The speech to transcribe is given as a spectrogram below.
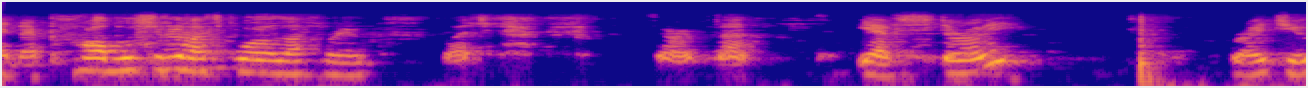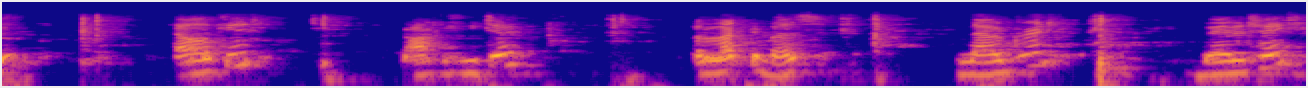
and I probably should not spoil that for you, but. You have Starly, Raichu, Elekid, Rakavita, Electabuzz, Loudred, Meditite,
